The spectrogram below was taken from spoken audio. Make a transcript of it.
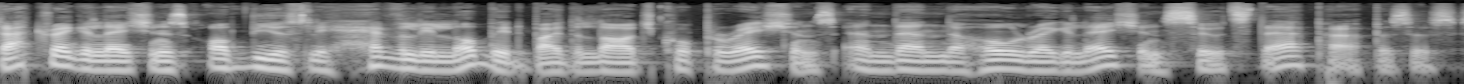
That regulation is obviously heavily lobbied by the large corporations, and then the whole regulation suits their purposes.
